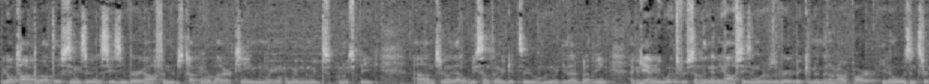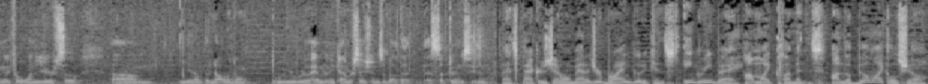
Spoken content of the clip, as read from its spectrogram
we don't talk about those things during the season very often. We just talk more about our team when we when we when we, when we speak. Um, certainly that'll be something we get to when we get that. But I mean, again, we went through something in the offseason where it was a very big commitment on our part. You know, it wasn't certainly for one year. So, um, you know, but no, we don't. We really haven't any conversations about that, that stuff during the season. That's Packers general manager Brian Gutekunst. In Green Bay, I'm Mike Clemens on The Bill Michaels Show.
